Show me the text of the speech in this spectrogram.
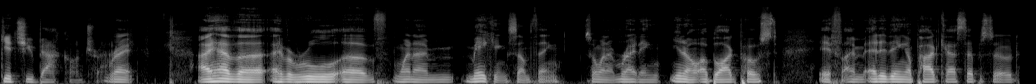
get you back on track. Right. I have a I have a rule of when I'm making something. So when I'm writing, you know, a blog post, if I'm editing a podcast episode,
